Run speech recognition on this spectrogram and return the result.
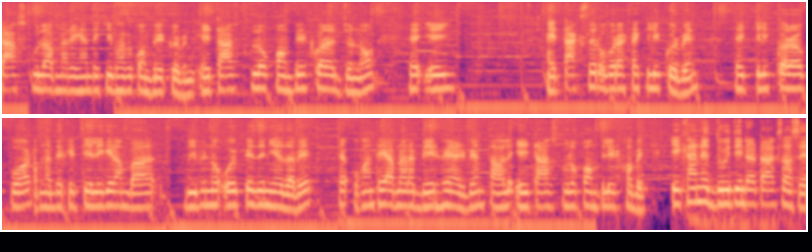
টাস্কগুলো আপনারা এখান থেকে কীভাবে কমপ্লিট করবেন? এই টাস্কগুলো কমপ্লিট করার জন্য এই এই টাস্কের ওপর একটা ক্লিক করবেন। এই ক্লিক করার পর আপনাদেরকে টেলিগ্রাম বা বিভিন্ন ওয়েব পেজে নিয়ে যাবে। ওখান থেকে আপনারা বের হয়ে আসবেন, তাহলে এই টাস্কগুলো কমপ্লিট হবে। এখানে দুই তিনটা টাস্ক আছে,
